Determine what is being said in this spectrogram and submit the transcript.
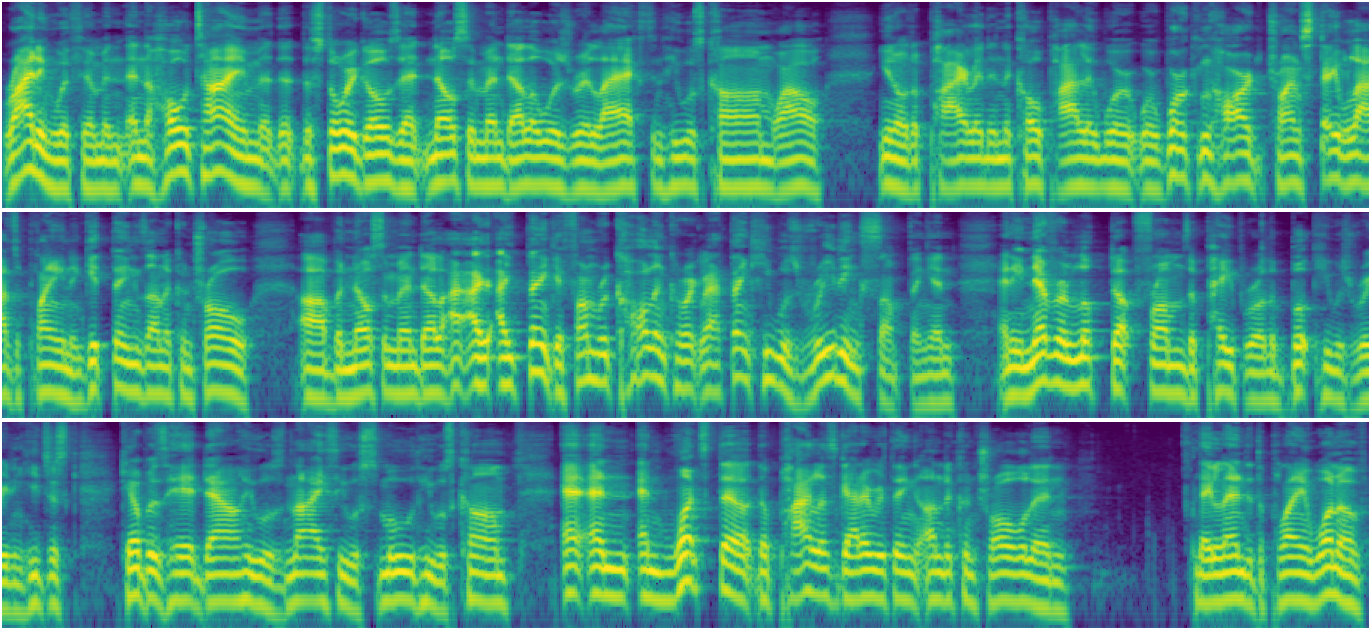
riding with him. And, and the whole time, the, the story goes that Nelson Mandela was relaxed and he was calm while, you know, the pilot and the co pilot were, were working hard trying to stabilize the plane and get things under control. Uh, but Nelson Mandela, I, I think, if I'm recalling correctly, I think he was reading something and, and he never looked up from the paper or the book he was reading. He just kept his head down. He was nice, he was smooth, he was calm. And, and, and once the, the pilots got everything under control and they landed the plane. One of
